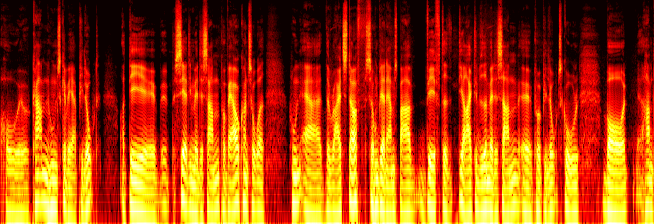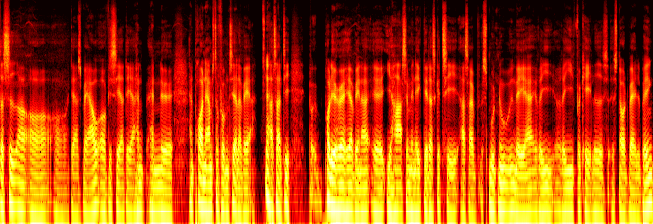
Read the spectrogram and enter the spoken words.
Og øh, Carmen, hun skal være pilot, og det øh, ser de med det samme på værvekontoret. Hun er the right stuff, så hun bliver nærmest bare viftet direkte videre med det samme øh, på pilotskole, hvor ham, der sidder og, og deres værveofficer der, han, han, øh, han prøver nærmest at få dem til at lade være. Ja. Altså, de, prøv lige at høre her, venner, øh, I har simpelthen ikke det, der skal til. Altså, smut nu ud med jer, rige, rige forkælede snotvalpe, ikke?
